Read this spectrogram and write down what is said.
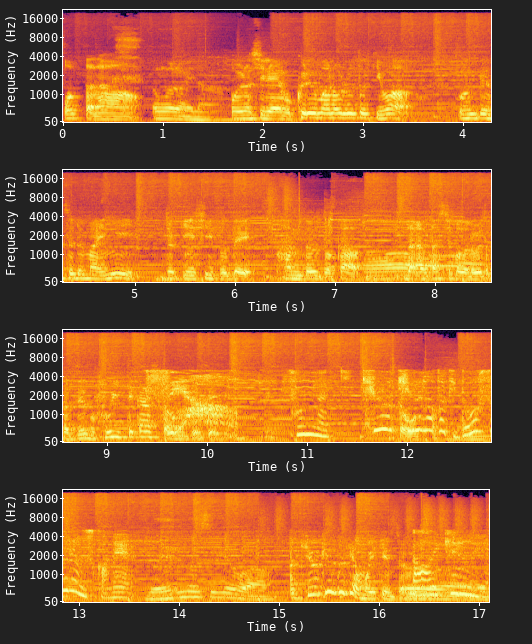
おったなおもろいな。俺の知り合いも車乗るときは、運転する前に除菌シートでハンドルとか、ダダッシュボードの上とか全部拭いてからしか運転してそんな、救急の時どうするんですかね。めんどすぎるわ。あ救急の時はもういけんちゃう。あいけるんや。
